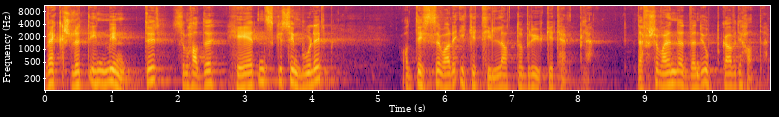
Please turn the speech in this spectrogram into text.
vekslet inn mynter som hadde hedenske symboler, og disse var det ikke tillatt å bruke i tempelet. Derfor var det en nødvendig oppgave de hadde.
